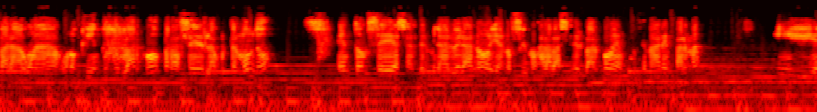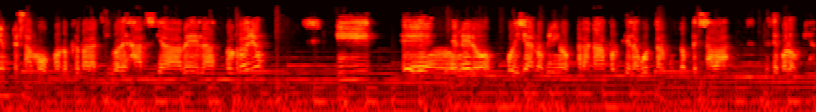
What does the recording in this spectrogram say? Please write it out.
para unos clientes del barco para hacer la vuelta al mundo. Entonces, al terminar el verano, ya nos fuimos a la base del barco en Mar en Palma, y empezamos con los preparativos de jarcia, velas, todo el rollo. Y en enero, pues ya nos vinimos para acá porque la vuelta al mundo empezaba desde Colombia.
